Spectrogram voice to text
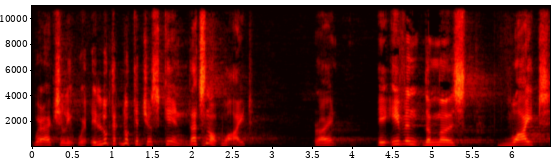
We're actually, we're, look, at, look at your skin. That's not white, right? Even the most white,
